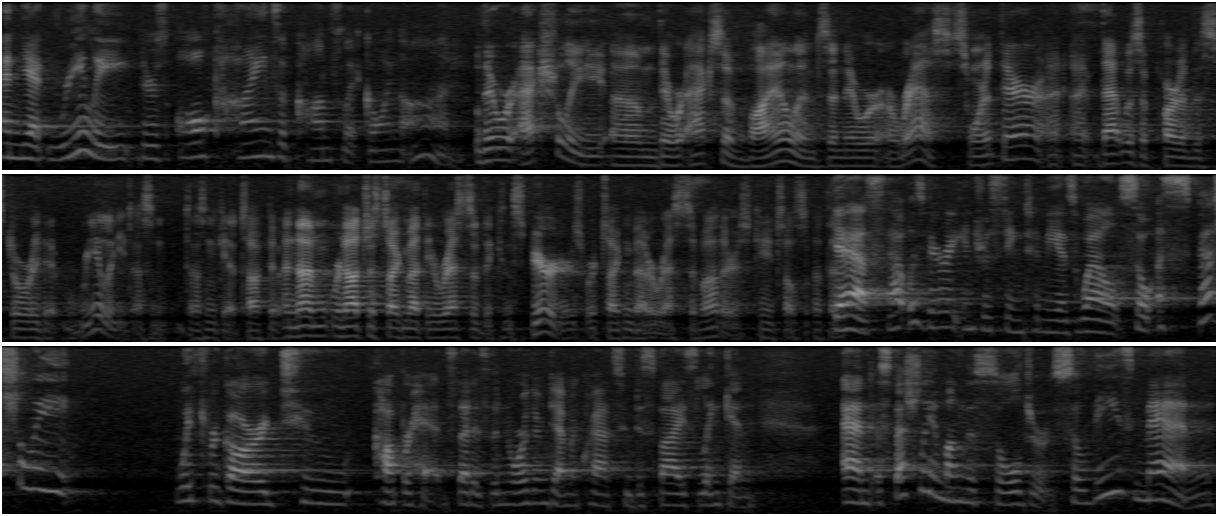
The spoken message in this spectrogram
And yet, really, there's all kinds of conflict going on. Well, there were actually um, there were acts of violence and there were arrests, weren't there? I, I, that was a part of the story that really doesn't doesn't get talked about. And I'm, we're not just talking about the arrests of the conspirators; we're talking about arrests of others. Can you tell us about that? Yes, that was very interesting to me as well. So, especially with regard to Copperheads, that is the Northern Democrats who despised Lincoln, and especially among the soldiers. So these men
